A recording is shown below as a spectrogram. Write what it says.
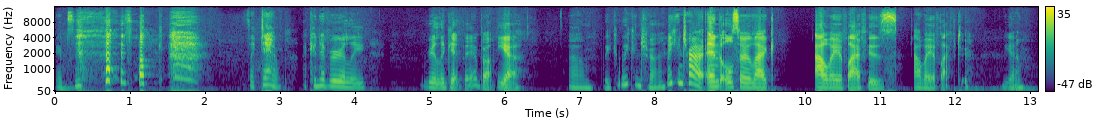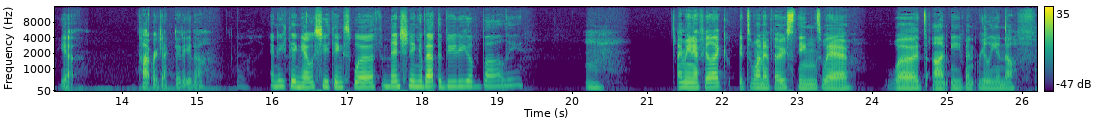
it's it's like it's like damn, I can never really really get there, but Yeah, um we can, we can try. we can try. And also, like, our way of life is our way of life too. Yeah. Yeah, can't reject it either. Anything else you think's worth mentioning about the beauty of Bali? I mean, I feel like it's one of those things where words aren't even really enough.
